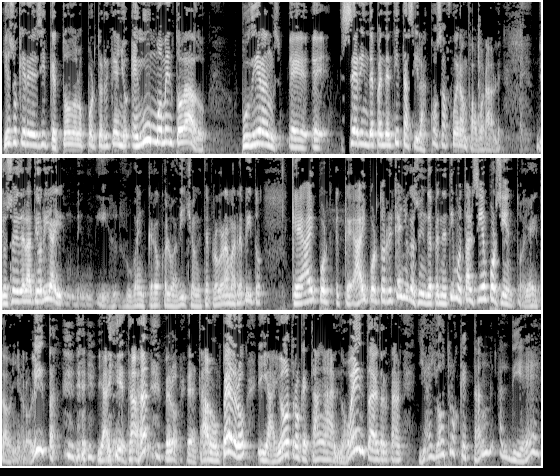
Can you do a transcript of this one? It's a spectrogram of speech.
Y eso quiere decir que todos los puertorriqueños en un momento dado pudieran eh, eh, ser independentistas si las cosas fueran favorables. Yo soy de la teoría, y, Rubén creo que lo ha dicho en este programa, repito, que hay, que hay puertorriqueños que su independentismo está al 100%, y ahí está Doña Lolita, y ahí está, pero está Don Pedro, y hay otros que están al 90, otros que están- y hay otros que están al 10,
